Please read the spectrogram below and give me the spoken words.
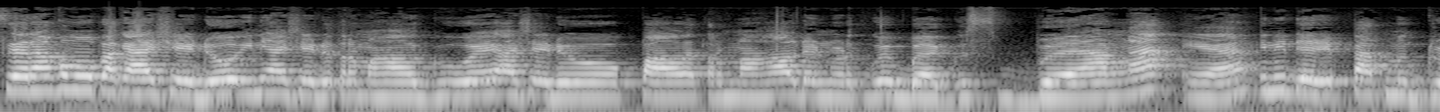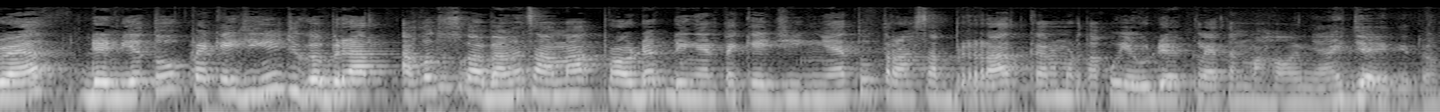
sekarang aku mau pakai eyeshadow. Ini eyeshadow termahal gue, eyeshadow palette termahal dan menurut gue bagus banget ya. Ini dari Pat McGrath dan dia tuh packagingnya juga berat. Aku tuh suka banget sama produk dengan packagingnya tuh terasa berat karena menurut aku ya udah kelihatan mahalnya aja gitu.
